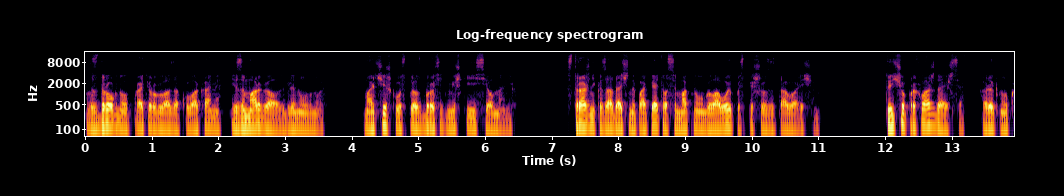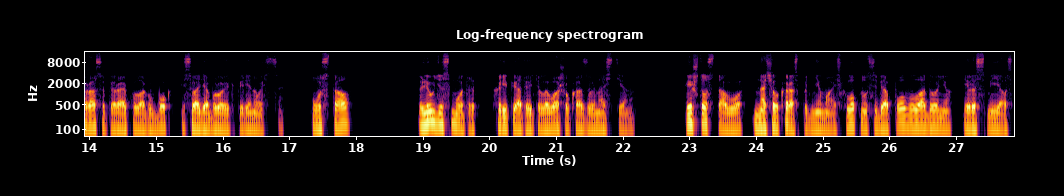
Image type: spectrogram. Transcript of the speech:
Вздрогнул, протер глаза кулаками и заморгал, взглянул вновь. Мальчишка успел сбросить мешки и сел на них. Стражник озадаченно попятился, мотнул головой и поспешил за товарищем. «Ты чё прохлаждаешься?» — рыкнул Крас, упирая кулак в бок и сводя брови к переносице. «Устал?» «Люди смотрят», — хрипя ответил Иваш, указывая на стену. «И что с того?» — начал Крас, поднимаясь, хлопнул себя по лбу ладонью и рассмеялся.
